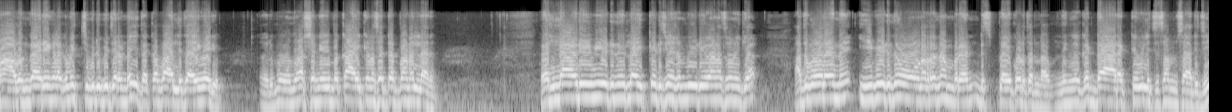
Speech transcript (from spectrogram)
മാവും കാര്യങ്ങളൊക്കെ വെച്ച് പിടിപ്പിച്ചിട്ടുണ്ട്. ഇതൊക്കെ വലുതായി വരും. ഒരു മൂന്ന് വർഷം കഴിയുമ്പോൾ കായ്ക്കണ സെറ്റപ്പാണ് എല്ലാവരും എല്ലാവരും ഈ വീടിന് ലൈക്ക് അടിച്ച ശേഷം വീഡിയോ കാണാൻ ശ്രമിക്കുക. അതുപോലെ തന്നെ ഈ വീടിന് ഓണറുടെ നമ്പർ ഞാൻ ഡിസ്പ്ലേ കൊടുത്തിട്ടുണ്ടാവും. നിങ്ങൾക്ക് ഡയറക്റ്റ് വിളിച്ച് സംസാരിച്ച്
